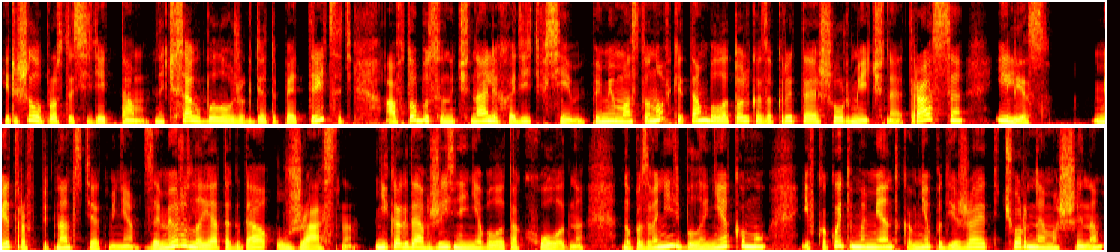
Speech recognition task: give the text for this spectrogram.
и решила просто сидеть там. На часах было уже где-то 5.30, а автобусы начинали ходить в 7. Помимо остановки там была только закрытая шаурмечная трасса и лес метров 15 от меня. Замерзла я тогда ужасно. Никогда в жизни не было так холодно, но позвонить было некому, и в какой-то момент ко мне подъезжает черная машина,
